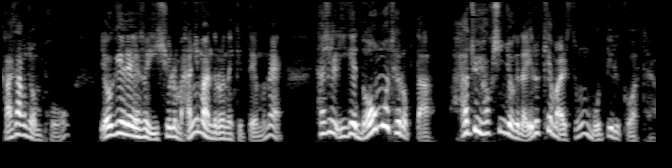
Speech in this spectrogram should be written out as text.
가상점포 여기에 대해서 이슈를 많이 만들어냈기 때문에 사실 이게 너무 새롭다 아주 혁신적이다 이렇게 말씀은 못 드릴 것 같아요.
